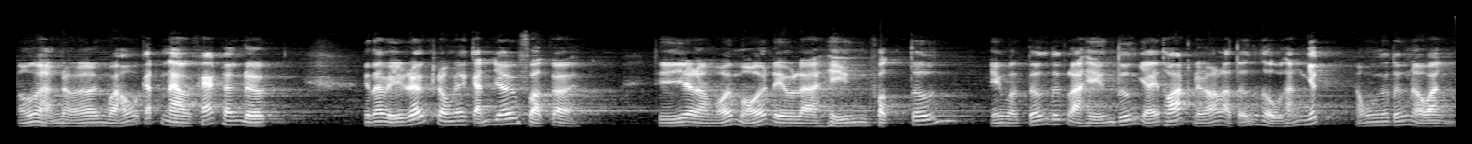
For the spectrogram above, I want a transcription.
không có hạnh nào hơn, mà không có cách nào khác hơn được. Người ta bị rớt trong cái cảnh giới phật rồi. Thì là mỗi mỗi đều là hiện phật tướng. Hiện phật tướng tức là hiện tướng giải thoát thì đó là tướng thù thắng nhất. Không có tướng nào bằng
